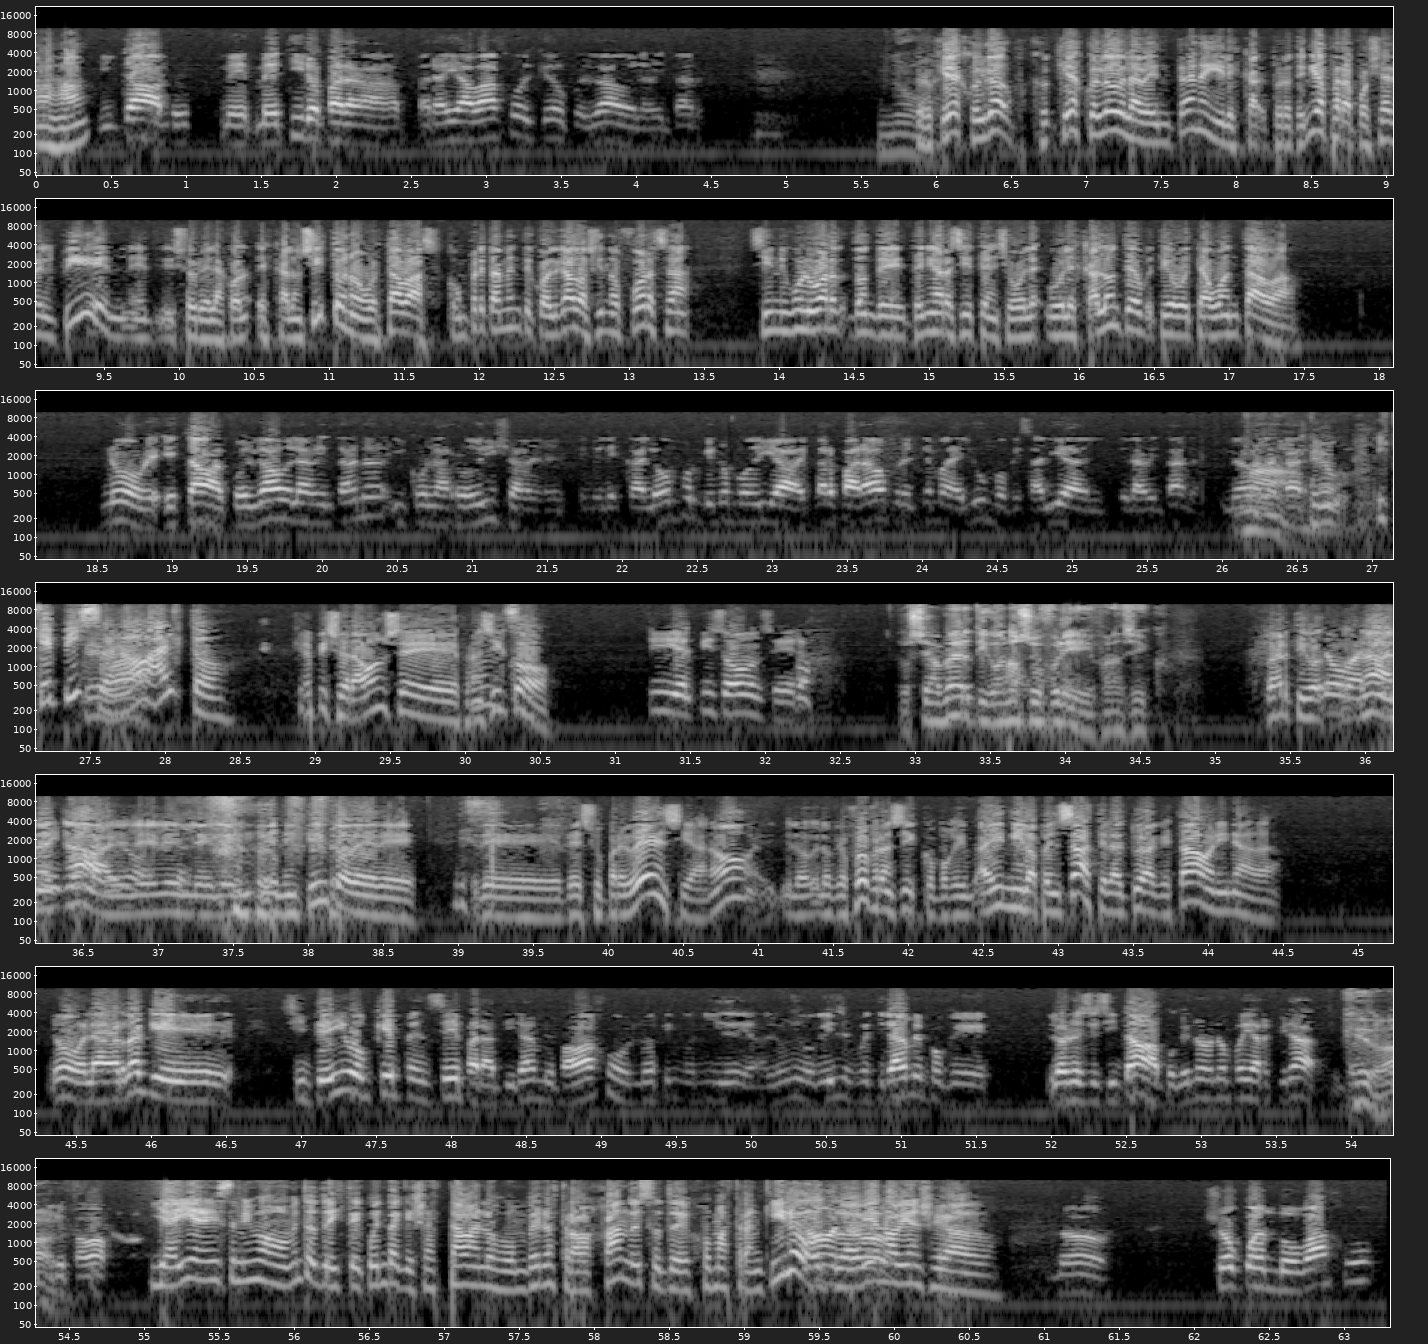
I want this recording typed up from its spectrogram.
Ajá. Y estaba, me, me, tiro para, para ahí abajo y quedo colgado de la ventana. No. Pero quedas colgado, quedas colgado de la ventana y el pero tenías para apoyar el pie sobre el escaloncito no o estabas completamente colgado haciendo fuerza sin ningún lugar donde tenía resistencia o el, escalón te, te aguantaba. No, estaba colgado de la ventana y con la rodilla en el, escalón porque no podía estar parado por el tema del humo que salía de, la ventana. ¿Y qué piso, no? Alto. ¿Qué piso era? ¿11, Francisco? Sí, el piso 11 era. O sea, vértigo no sufrí, Francisco. Vértigo, no, no, el, instinto de, de, supervivencia, ¿no? Lo, lo, que fue Francisco, porque ahí ni lo pensaste, la altura que estaba, ni nada. No, la verdad que si te digo qué pensé para tirarme para abajo, no tengo ni idea. Lo único que hice fue tirarme porque lo necesitaba, porque no, no podía respirar. ¿Y ahí en ese mismo momento te diste cuenta que ya estaban los bomberos trabajando? ¿Eso te dejó más tranquilo o todavía no. habían llegado? No, yo cuando bajo,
